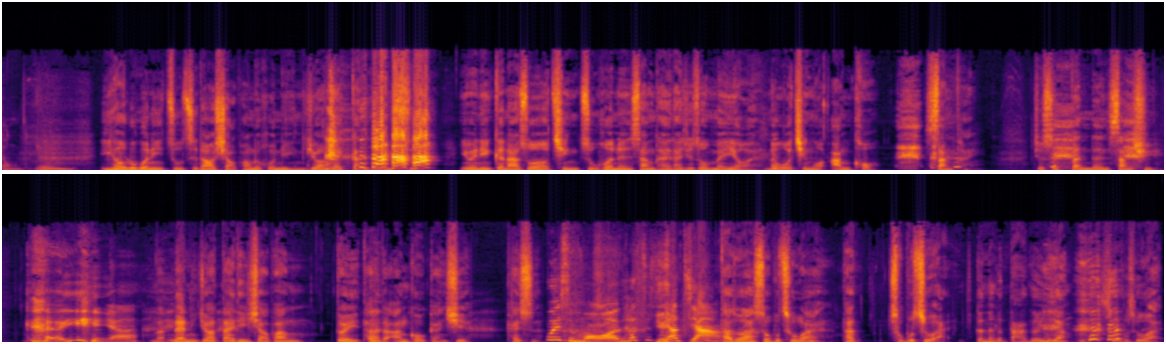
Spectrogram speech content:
动的。嗯，以后如果你主持到小胖的婚礼，你就要再感动一次，因为你跟他说请主婚人上台，他就说没有哎、那我请我 uncle 上台，就是本人上去，可以呀、那那你就要代替小胖对他的 uncle 感谢，开始。为什么？他自己要讲？他说他说不出来，他说不出来，跟那个大哥一样 说不出来，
